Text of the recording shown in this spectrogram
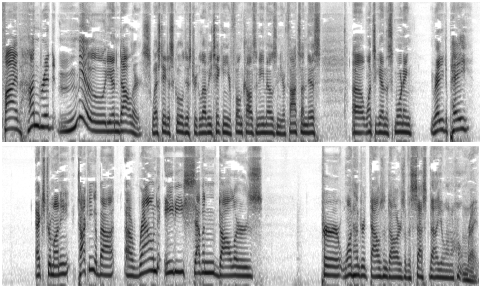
$500 million. West Ada School District levy, taking your phone calls and emails and your thoughts on this. Uh, once again this morning, you ready to pay extra money? Talking about around $87 per $100,000 of assessed value on a home. Right.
